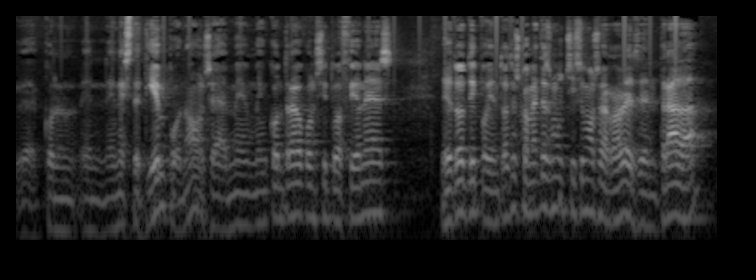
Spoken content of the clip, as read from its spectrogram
eh, con- en, en este tiempo, ¿no? O sea, me, me he encontrado con situaciones de todo tipo y entonces cometes muchísimos errores de entrada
